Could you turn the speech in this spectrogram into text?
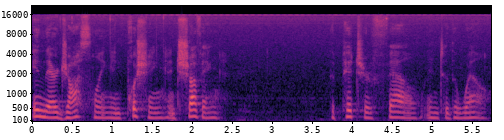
in their jostling and pushing and shoving, the pitcher fell into the well.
